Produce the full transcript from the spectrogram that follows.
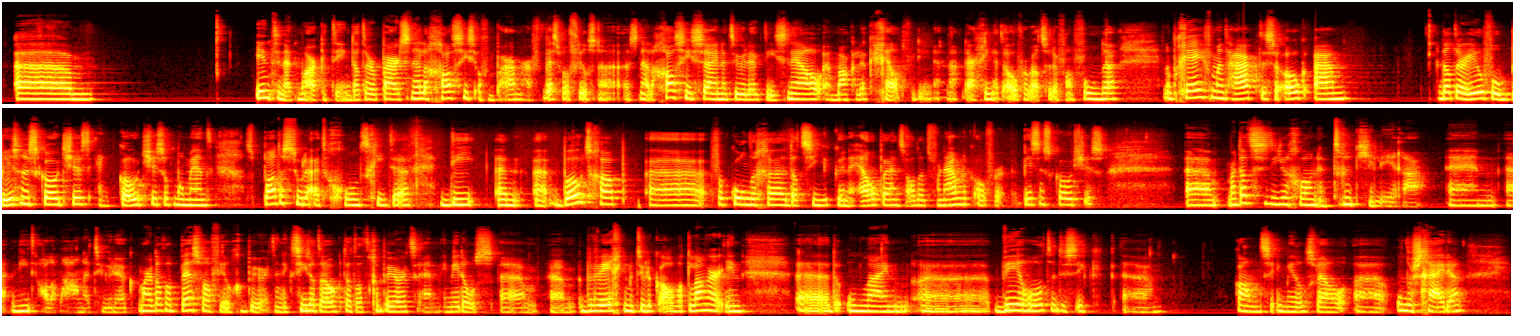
Um, internetmarketing. Dat er een paar snelle gasties, of een paar, maar best wel veel snelle gasties zijn natuurlijk, die snel en makkelijk geld verdienen. Nou, daar ging het over wat ze ervan vonden. En op een gegeven moment haakten ze ook aan dat er heel veel business coaches en coaches op het moment als paddenstoelen uit de grond schieten, die een uh, boodschap uh, verkondigen dat ze je kunnen helpen. En ze hadden het voornamelijk over business coaches. Um, maar dat ze je gewoon een trucje leren. En uh, niet allemaal natuurlijk, maar dat dat best wel veel gebeurt. En ik zie dat ook dat dat gebeurt. En inmiddels um, um, beweeg ik natuurlijk al wat langer in de online wereld. Dus ik ehm, inmiddels wel onderscheiden.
